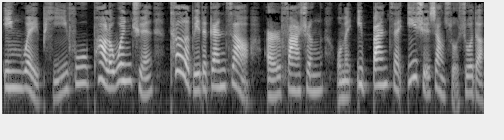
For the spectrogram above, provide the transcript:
因为皮肤泡了温泉特别的干燥而发生我们一般在医学上所说的。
